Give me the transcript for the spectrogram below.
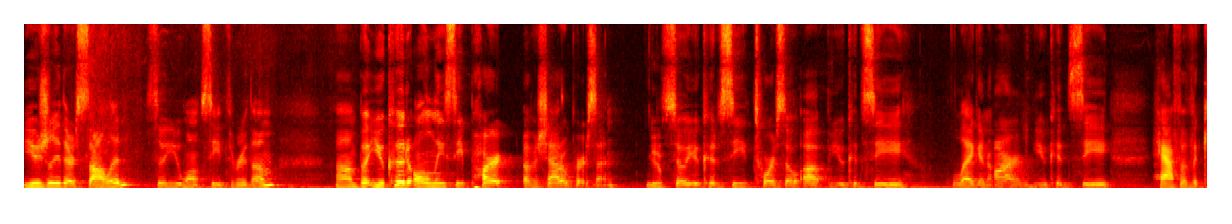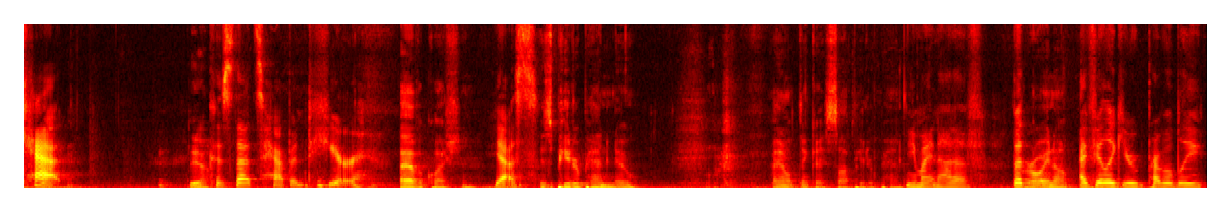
Usually they're solid, so you won't see through them. Um, but you could only see part of a shadow person. Yep. So you could see torso up, you could see leg and arm, you could see half of a cat, Yeah. because that's happened here. I have a question. Yes, Is Peter Pan new? I don't think I saw Peter Pan you might not have, but growing up. I feel like you're probably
